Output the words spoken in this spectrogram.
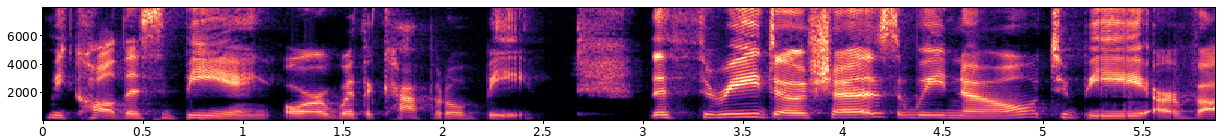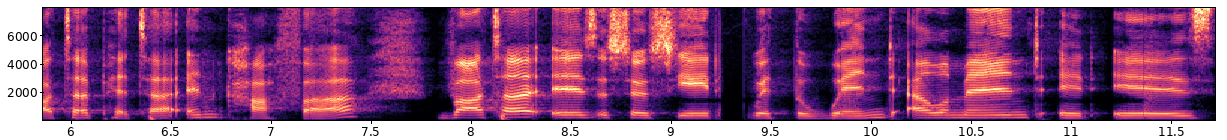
We call this being or with a capital B. The three doshas we know to be are Vata, Pitta, and Kapha. Vata is associated with the wind element. It is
